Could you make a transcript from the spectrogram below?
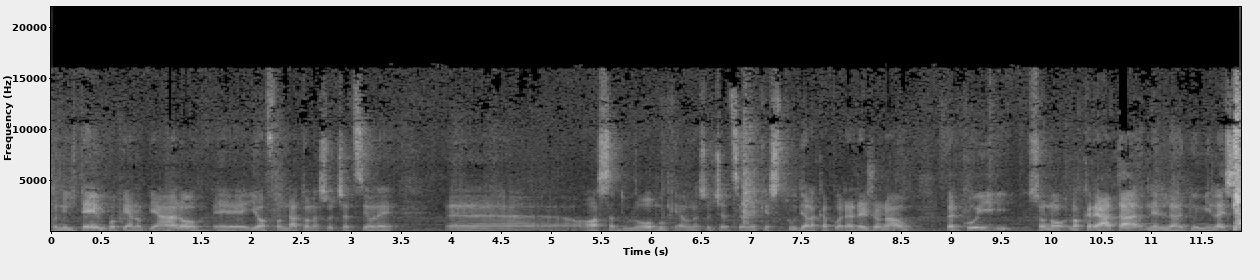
con il tempo, piano piano, eh, io ho fondato l'associazione eh, Ossa do Lobo, che è un'associazione che studia la capoeira regionale, per cui sono, l'ho creata nel 2006,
